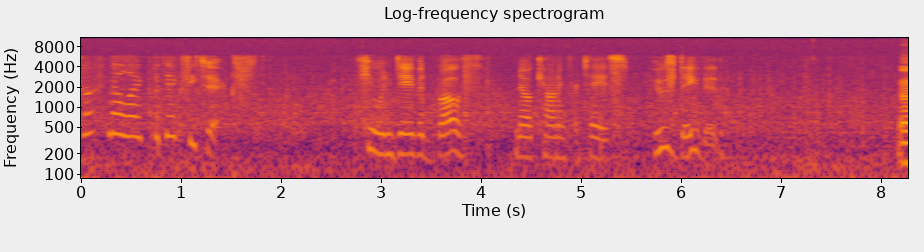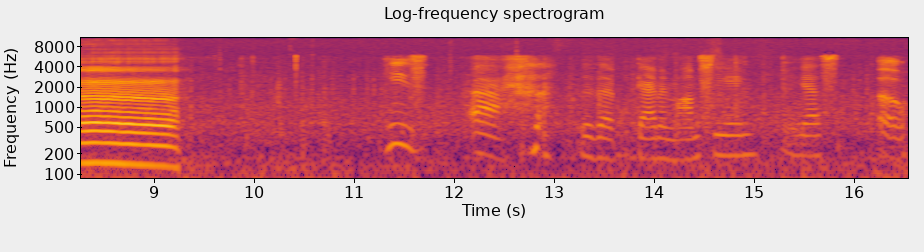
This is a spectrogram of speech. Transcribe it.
kinda like the Dixie Chicks. You and David both. No accounting for taste. Who's David? Uh... He's, ah, the guy my mom's seeing, I guess. Oh.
